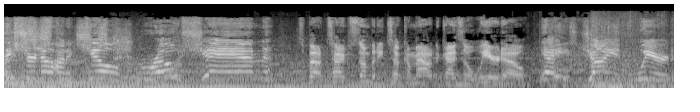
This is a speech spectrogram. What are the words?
They sure know how to kill Roshan! It's about time somebody took him out. The guy's a weirdo. Yeah, he's giant weird.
